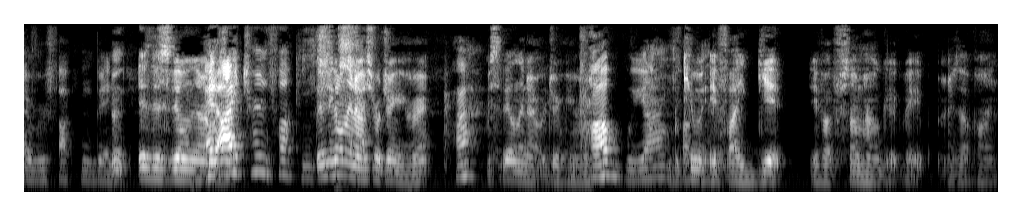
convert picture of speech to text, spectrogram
ever fucking been. Is this the only night? And I turned fucking. This is the only night we're drinking, right? Huh? Is the only night we're drinking, right? Probably. I don't we, if I get, if I somehow get vape, is that fine?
